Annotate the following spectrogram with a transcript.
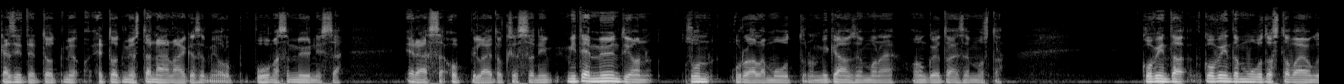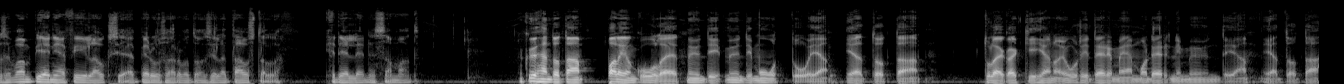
käsit, että oot, että oot myös tänään aikaisemmin ollut puhumassa myynnissä erässä oppilaitoksessa, niin miten myynti on sun uralla muuttunut? Mikä on semmoinen, onko jotain semmoista kovinta, kovinta muutosta vai onko se vain pieniä fiilauksia ja perusarvot on siellä taustalla edelleen ne samat? No kyllähän tota, paljon kuulee, että myynti, myynti muuttuu ja, ja tota, tulee kaikki hienoja uusia termejä, moderni myynti ja, ja tota,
